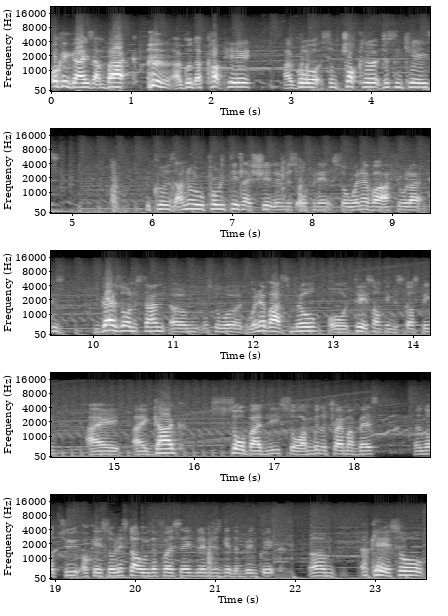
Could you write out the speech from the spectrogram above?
Okay guys, I'm back. I got a cup here. I got some chocolate just in case because I know it will probably taste like shit. Let me just open it. So whenever I feel like, because you guys don't understand, um, what's the word? Whenever I smell or taste something disgusting, I I gag so badly. So I'm gonna try my best uh, not to. Okay, so let's start with the first egg. Let me just get the bin quick. Um, okay, so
